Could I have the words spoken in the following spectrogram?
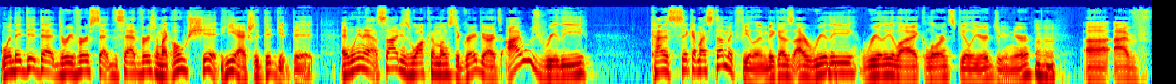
when they did that, the reverse set, the sad version, I'm like, oh shit, he actually did get bit. And went outside, he's walking amongst the graveyards. I was really kind of sick at my stomach feeling because I really, really like Lawrence Gilliard junior Uh, I've,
